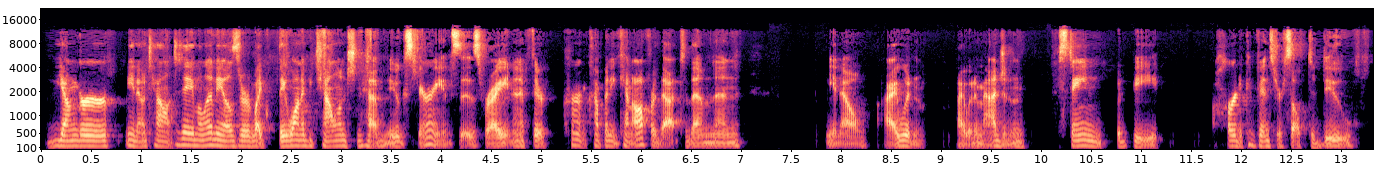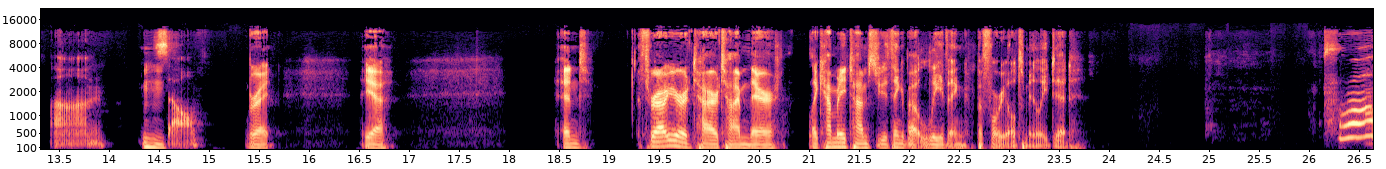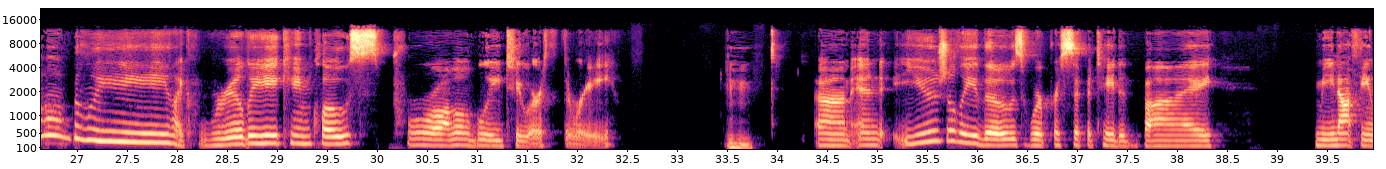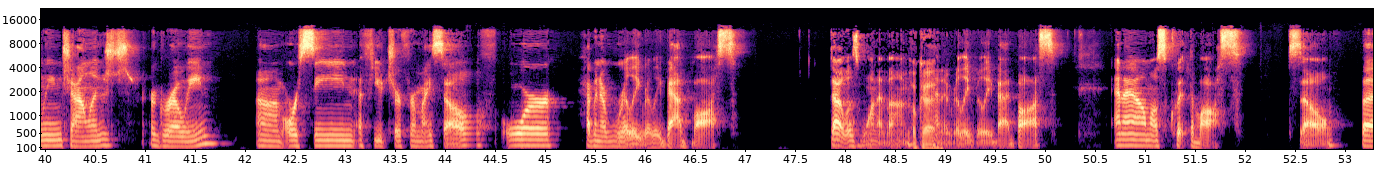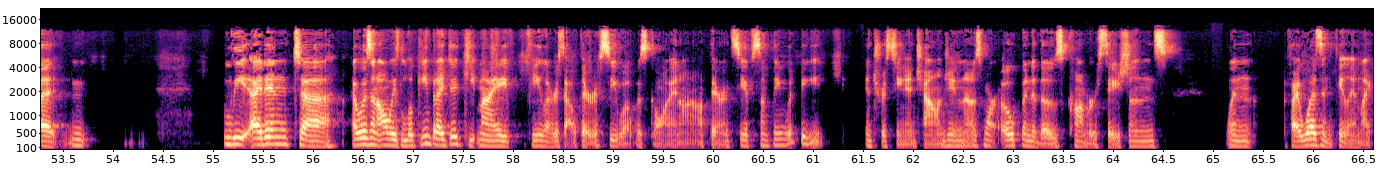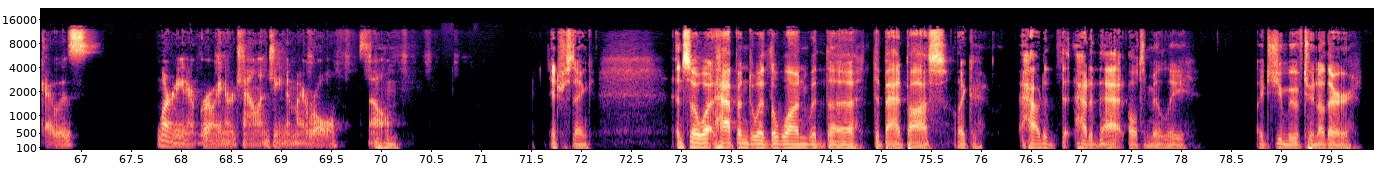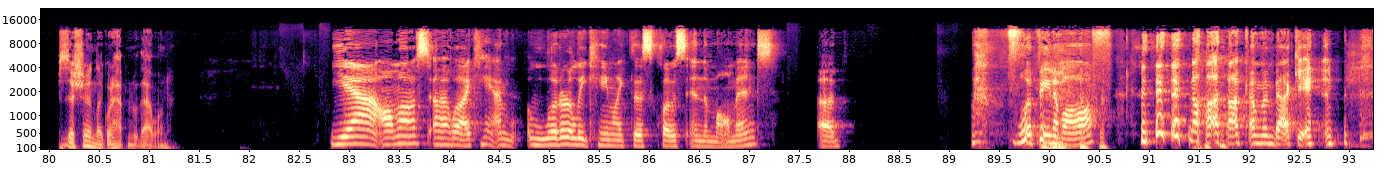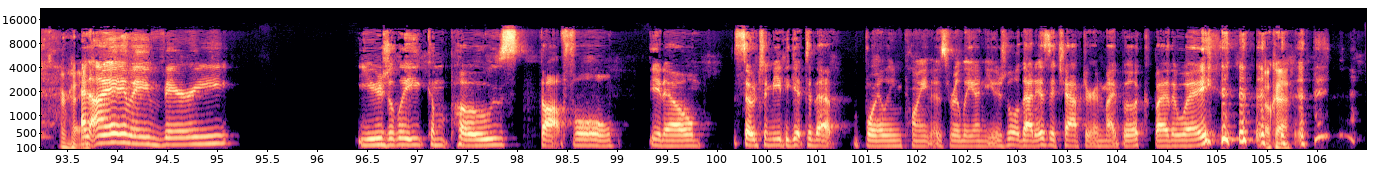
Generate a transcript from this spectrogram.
younger, you know, talent today, millennials are like they want to be challenged and have new experiences, right? And if their current company can offer that to them, then you know, I wouldn't I would imagine staying would be hard to convince yourself to do. Um Mhm. so Right. Yeah. And throughout your entire time there, like how many times do you think about leaving before you ultimately did? Probably like really came close, probably two or three. hmm Um, and usually those were precipitated by me not feeling challenged or growing um, or seeing a future for myself or having a really, really bad boss. That was one of them. Okay. I had a really, really bad boss. And I almost quit the boss. So, but I didn't, uh, I wasn't always looking, but I did keep my feelers out there to see what was going on out there and see if something would be interesting and challenging. And I was more open to those conversations when, if I wasn't feeling like I was learning or growing or challenging in my role. So, Mhm. Interesting. And so what happened with the one with the the bad boss? Like how did th- how did that ultimately like did you move to another position? Like what happened with that one? Yeah, almost. Uh, well, I can't, I literally came like this close in the moment of flipping them off, not, not coming back in. Right. And I am a very usually composed, thoughtful, you know. So to me, to get to that boiling point is really unusual. That is a chapter in my book, by the way. Okay.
